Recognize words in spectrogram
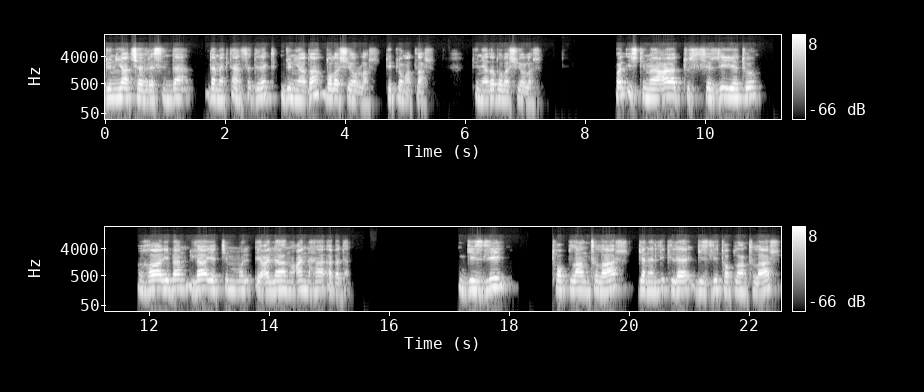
dünya çevresinde demektense direkt dünyada dolaşıyorlar diplomatlar. Dünyada dolaşıyorlar. Vel içtimaatu sirriyetu galiben la yetimul i'lanu anha ebeden. Gizli toplantılar, genellikle gizli toplantılar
